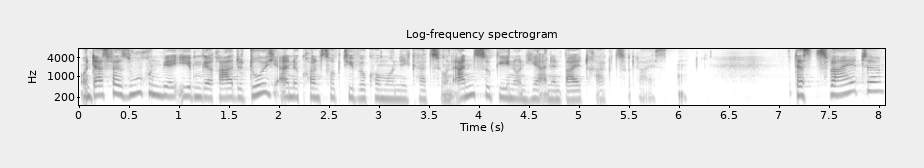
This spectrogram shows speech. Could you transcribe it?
Und das versuchen wir eben gerade durch eine konstruktive Kommunikation anzugehen und hier einen Beitrag zu leisten. Das Zweite,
